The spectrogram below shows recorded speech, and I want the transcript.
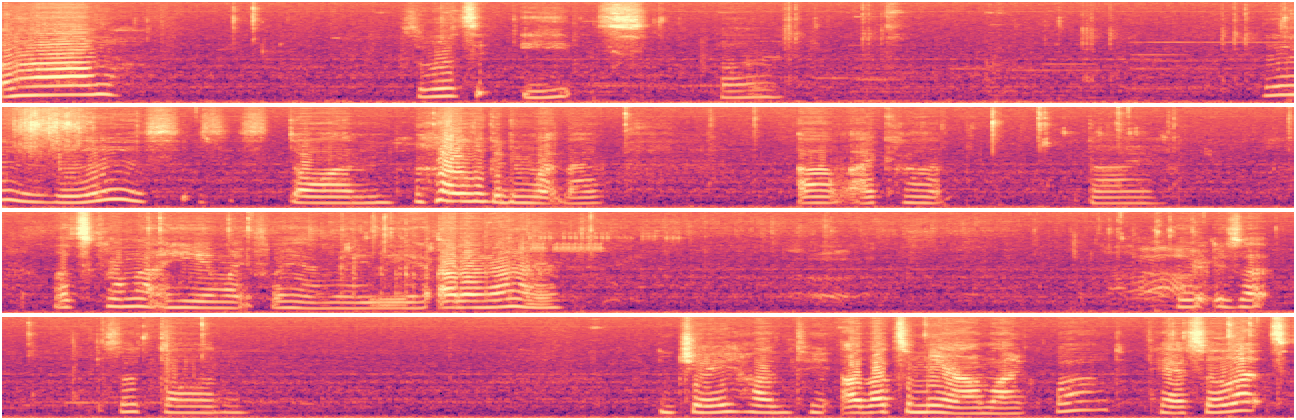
Um, so what to eat? Or what is this? Is this dawn? Look at him right now. Um, I can't die. Let's come out here and wait for him, maybe. I don't know. Where is that? Is that Dawn? J hunting. Oh, that's a mirror. I'm like, what? Okay, so let's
